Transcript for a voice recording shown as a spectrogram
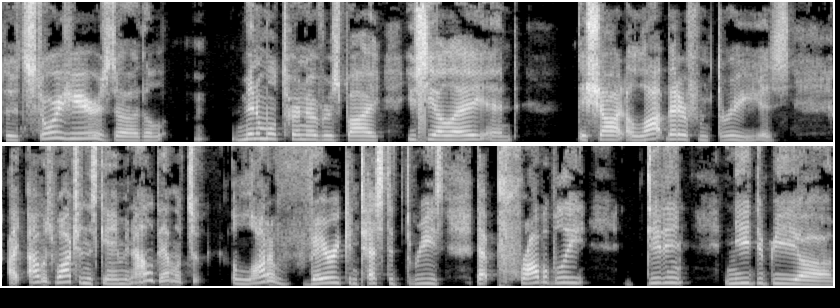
the story here is uh, the minimal turnovers by UCLA, and they shot a lot better from three. As I, I was watching this game, and Alabama took a lot of very contested threes that probably didn't need to be uh,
